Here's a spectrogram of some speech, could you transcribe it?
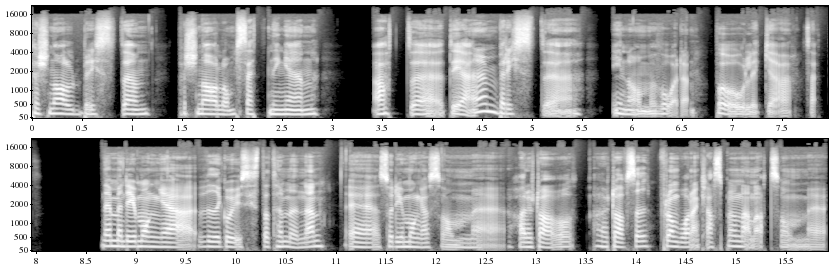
personalbristen, personalomsättningen, att eh, det är en brist eh, inom vården på olika sätt. Nej, men det är många, vi går ju sista terminen, eh, så det är många som eh, har, hört av, hört av sig från vår klass bland annat, som eh,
